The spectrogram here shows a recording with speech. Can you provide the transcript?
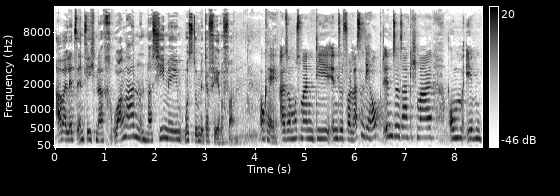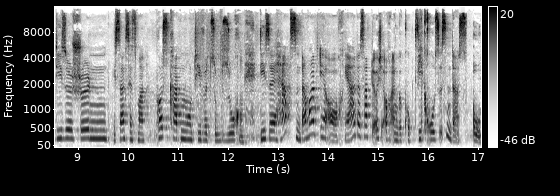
aber letztendlich nach Wangan und nach Shimei musst du mit der Fähre fahren. Okay, also muss man die Insel verlassen, die Hauptinsel, sag ich mal, um eben diese schönen, ich sag's jetzt mal, Postkartenmotive zu besuchen. Diese Herzen, da wart ihr auch, ja? Das habt ihr euch auch angeguckt. Wie groß ist denn das? Oh,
